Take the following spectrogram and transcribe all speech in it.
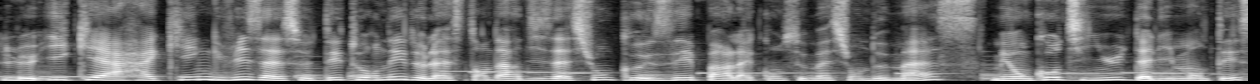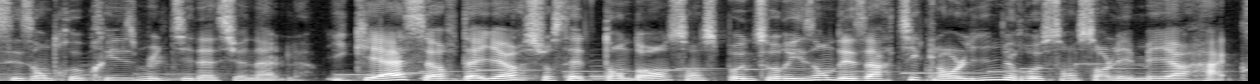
Le IKEA hacking vise à se détourner de la standardisation causée par la consommation de masse, mais on continue d'alimenter ces entreprises multinationales. IKEA surfe d'ailleurs sur cette tendance en sponsorisant des articles en ligne recensant les meilleurs hacks.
